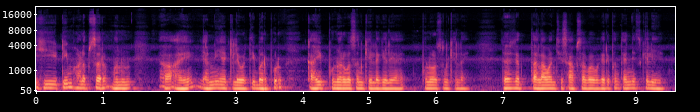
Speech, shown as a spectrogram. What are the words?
ही टीम हडपसर म्हणून आहे. यांनी या किल्ल्यावरती भरपूर काही पुनर्वसन केलं गेले आहे पुनर्वसन केलं आहे. जसे तलावांची साफसफाई वगैरे पण त्यांनीच केली आहे.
